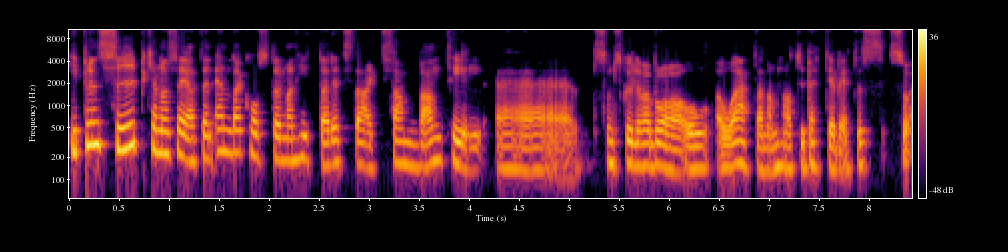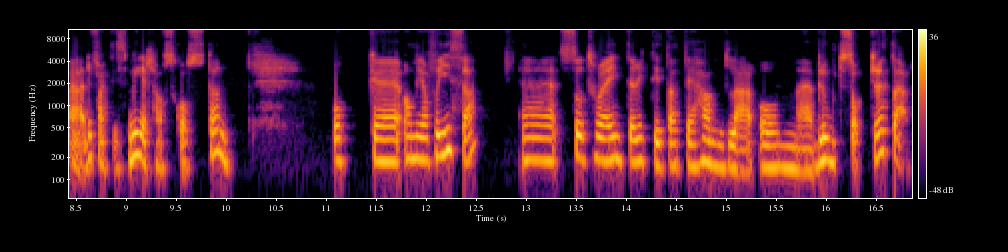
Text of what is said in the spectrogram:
i princip kan man säga att den enda kosten man hittade ett starkt samband till eh, som skulle vara bra att, att äta när man har typ 1-diabetes så är det faktiskt medelhavskosten. Och eh, om jag får gissa eh, så tror jag inte riktigt att det handlar om eh, blodsockret där.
